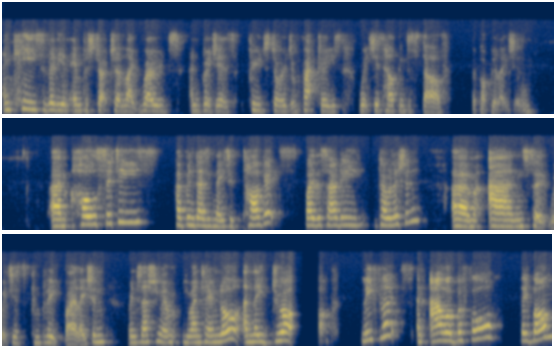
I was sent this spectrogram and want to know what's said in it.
and key civilian infrastructure like roads and bridges, food storage and factories, which is helping to starve the population. Um, whole cities have been designated targets by the Saudi coalition, um, and so which is complete violation of international humanitarian law, and they drop leaflets an hour before they bomb,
